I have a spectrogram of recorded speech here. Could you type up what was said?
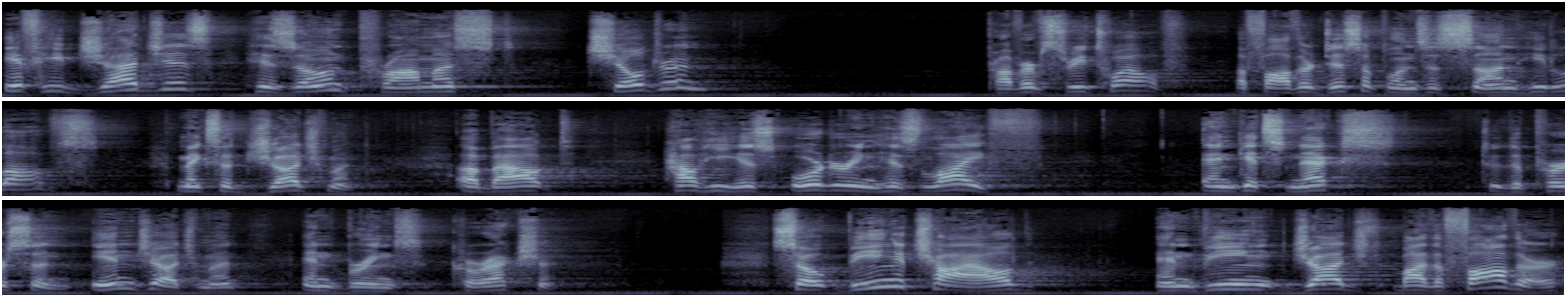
if he judges his own promised children? Proverbs 3:12. A father disciplines a son he loves, makes a judgment about how he is ordering his life and gets next to the person in judgment and brings correction. So being a child and being judged by the father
